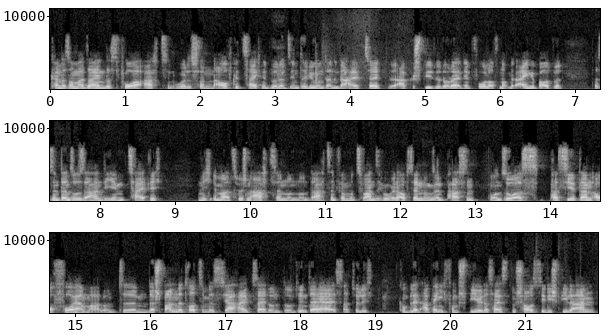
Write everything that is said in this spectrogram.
kann das auch mal sein, dass vor 18 Uhr das schon aufgezeichnet wird als Interview und dann in der Halbzeit abgespielt wird oder in den Vorlauf noch mit eingebaut wird. Das sind dann so Sachen, die eben zeitlich nicht immer zwischen 18 und, und 18,25, wo wir da auf Sendung sind, passen. Und sowas passiert dann auch vorher mal. Und ähm, das Spannende trotzdem ist ja Halbzeit und, und hinterher ist natürlich komplett abhängig vom Spiel. Das heißt, du schaust dir die Spiele an.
